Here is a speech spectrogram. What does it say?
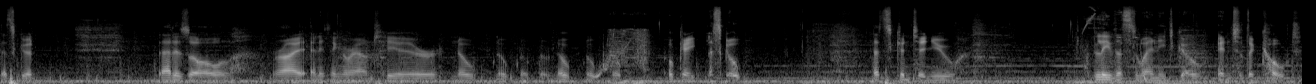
that's good. That is all. Right, anything around here? Nope, nope, nope, nope, nope, nope, nope. Okay, let's go. Let's continue. I believe that's the way I need to go. Into the cult.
